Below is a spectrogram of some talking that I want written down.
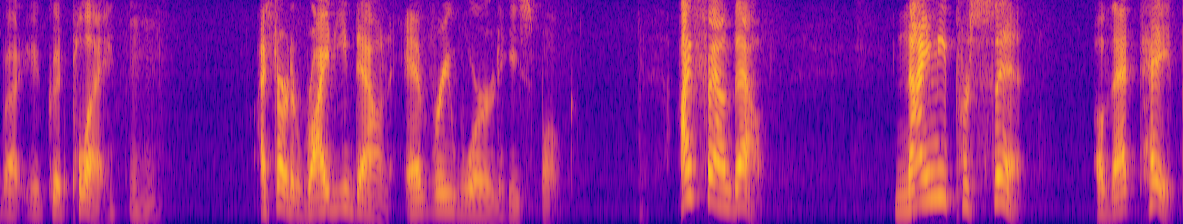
but you could play. Mm-hmm. I started writing down every word he spoke. I found out 90% of that tape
